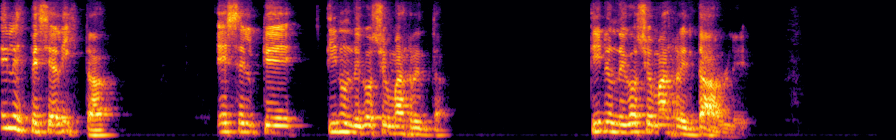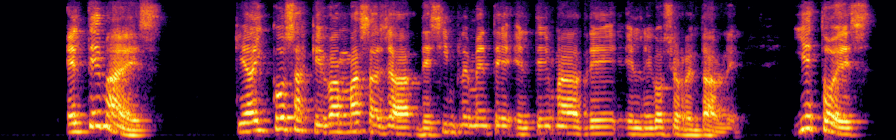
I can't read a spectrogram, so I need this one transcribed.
el especialista es el que tiene un negocio más rentable. Tiene un negocio más rentable. El tema es que hay cosas que van más allá de simplemente el tema del negocio rentable. Y esto es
